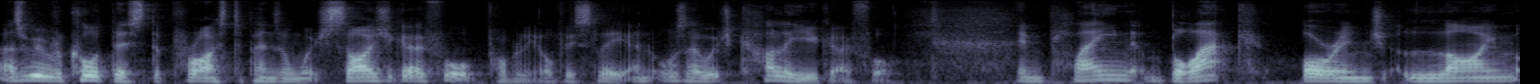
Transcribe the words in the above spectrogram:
As we record this, the price depends on which size you go for, probably obviously, and also which color you go for. In plain black, orange, lime,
